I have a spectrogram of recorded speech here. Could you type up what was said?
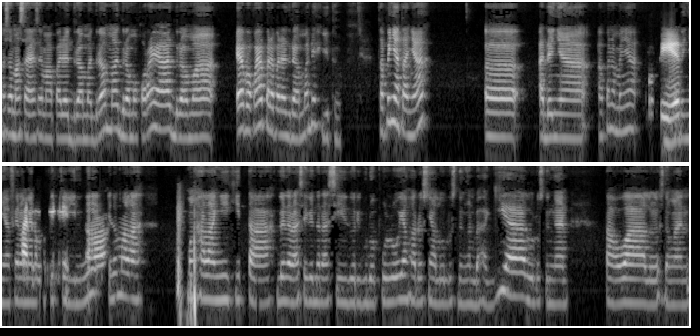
masa-masa SMA pada drama-drama drama Korea drama eh pokoknya pada pada drama deh gitu tapi nyatanya uh, adanya apa namanya COVID. adanya fenomena COVID uh. itu malah menghalangi kita generasi-generasi 2020 yang harusnya lulus dengan bahagia, lulus dengan tawa, lulus dengan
